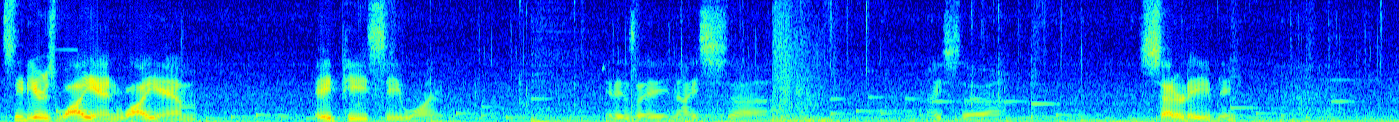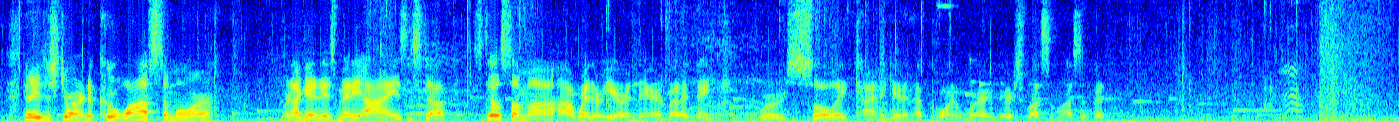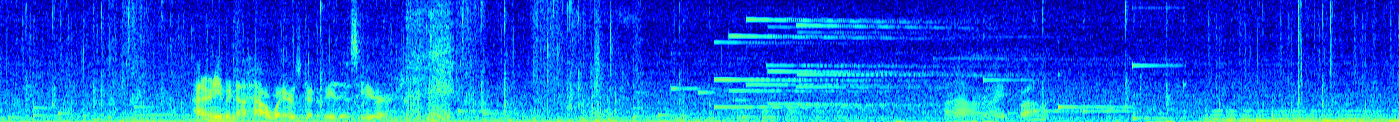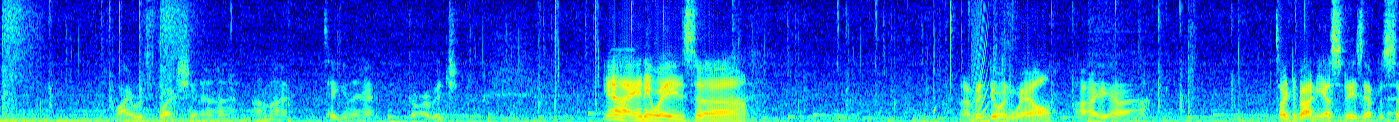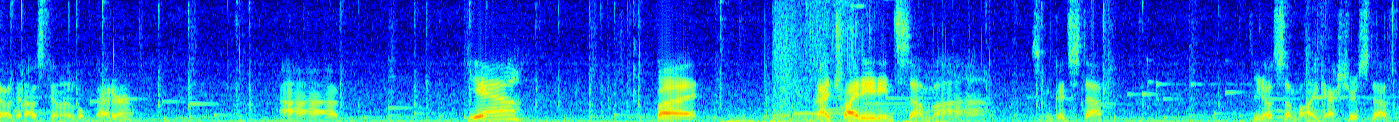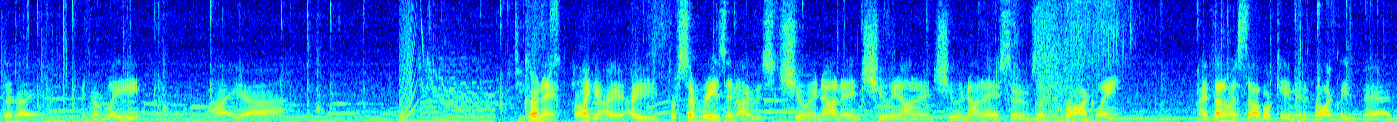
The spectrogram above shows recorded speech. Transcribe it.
See here's YN, APC1. It is a nice, uh, nice uh, Saturday evening. Days are starting to cool off some more. We're not getting as many highs and stuff. Still some uh, hot weather here and there, but I think we're slowly kind of getting that point where there's less and less of it. I don't even know how winter's going to be this year. Alright, well. My reflection, huh? I'm not taking that garbage. Yeah, anyways, uh, I've been doing well. I uh, talked about in yesterday's episode that I was feeling a little better. Uh, yeah, but when I tried eating some uh, some good stuff, you know, some like extra stuff that I, uh, I normally eat, I uh, couldn't. Like I, I, for some reason, I was chewing on it and chewing on it and chewing on it, so it was like the broccoli. I thought to myself, okay, maybe the broccoli's bad.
